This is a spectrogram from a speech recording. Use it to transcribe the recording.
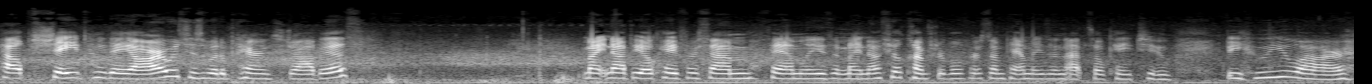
help shape who they are, which is what a parent's job is. Might not be okay for some families, it might not feel comfortable for some families, and that's okay too. Be who you are,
